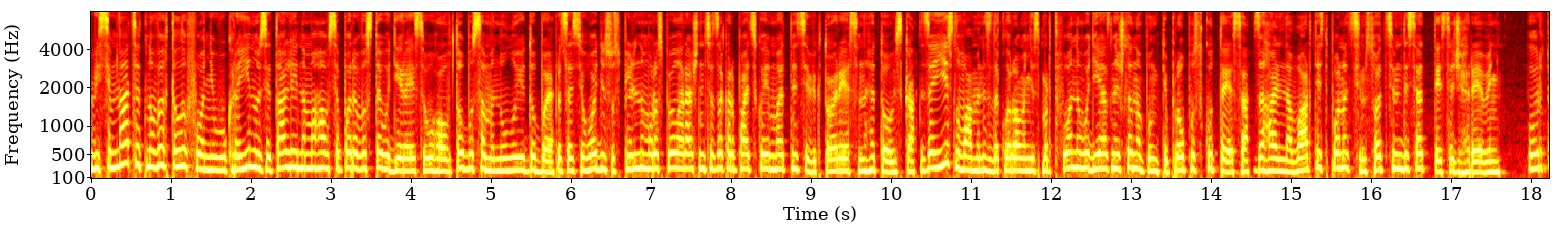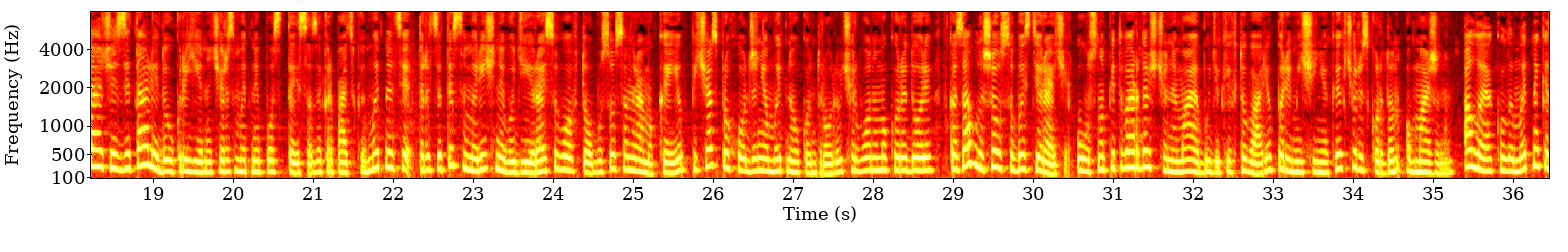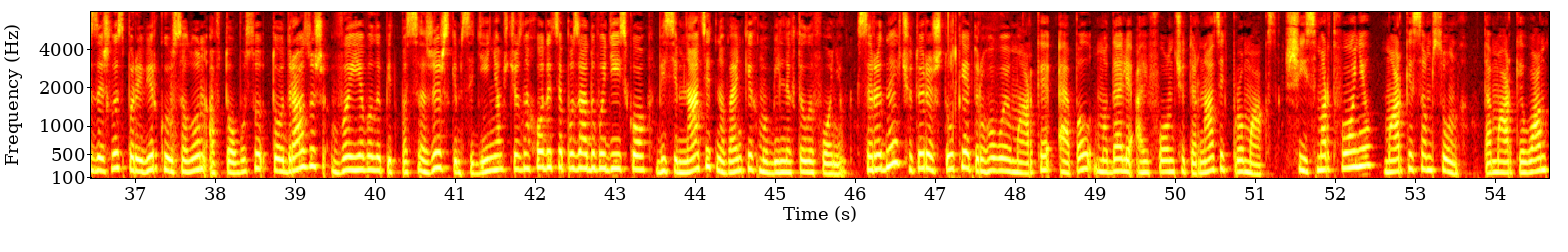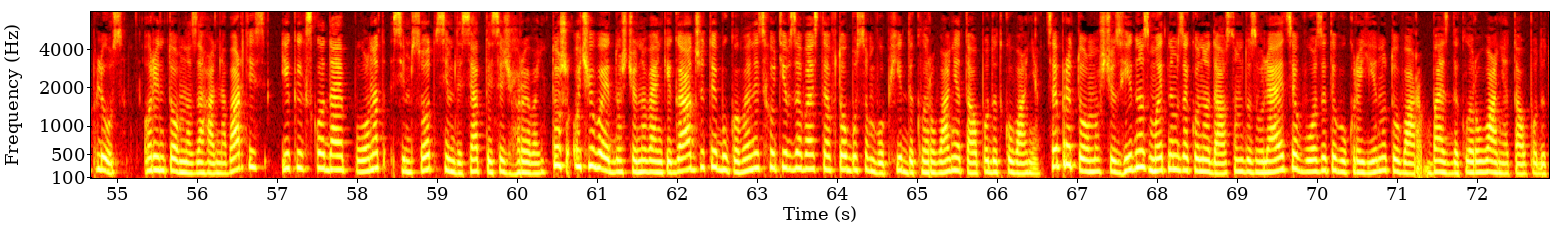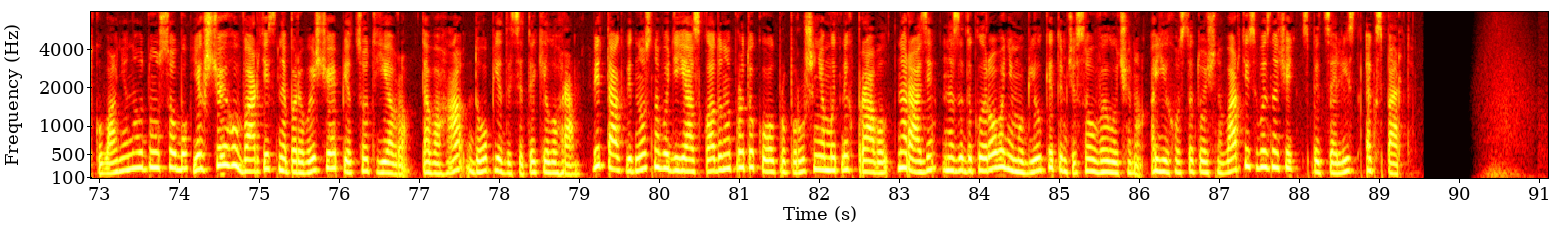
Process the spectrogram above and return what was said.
18 нових телефонів в Україну з Італії намагався перевести водій рейсового автобуса минулої доби. Про це сьогодні Суспільному розповіла речниця Закарпатської митниці Вікторія Сенгетовська. За її словами, незадекларовані смартфони водія знайшли на пункті пропуску Тиса. Загальна вартість понад 770 тисяч гривень. Повертаючись з Італії до України через митний пост Тиса Закарпатської митниці, 37-річний водій рейсового автобусу Санремо Київ під час проходження митного контролю у червоному коридорі вказав лише особисті речі. Усно підтвердив, що немає будь-яких товарів, переміщення яких через кордон обмежено. Але коли митники зайшли з перевіркою у салон автобусу, то одразу ж виявили під пасажирським сидінням, що знаходиться позаду водійського, 18 новеньких мобільних телефонів. Серед них 4 штуки торгової марки Apple моделі iPhone 14 Pro Max, 6 смартфонів марки Samsung та марки OnePlus. Орієнтовна загальна вартість яких складає понад 770 тисяч гривень. Тож очевидно, що новенькі гаджети буковинець хотів завести автобусом в обхід декларування та оподаткування. Це при тому, що згідно з митним законодавством дозволяється ввозити в Україну товар без декларування та оподаткування на одну особу, якщо його вартість не перевищує 500 євро та вага до 50 кг. Відтак, відносно водія складено протокол про порушення митних правил. Наразі незадекларовані мобілки тимчасово вилучено, а їх остаточну вартість визначить спеціаліст-експерт.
